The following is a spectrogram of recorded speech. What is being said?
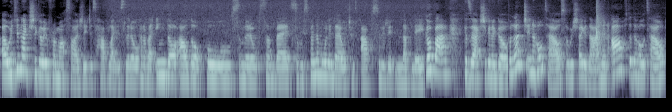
Uh, we didn't actually go in for a massage. They just have like this little kind of like indoor, outdoor pools, some little sunbeds. So we spent the morning there, which was absolutely lovely. Go back because we're actually gonna go for lunch in a hotel. So we show you that. And then after the hotel,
